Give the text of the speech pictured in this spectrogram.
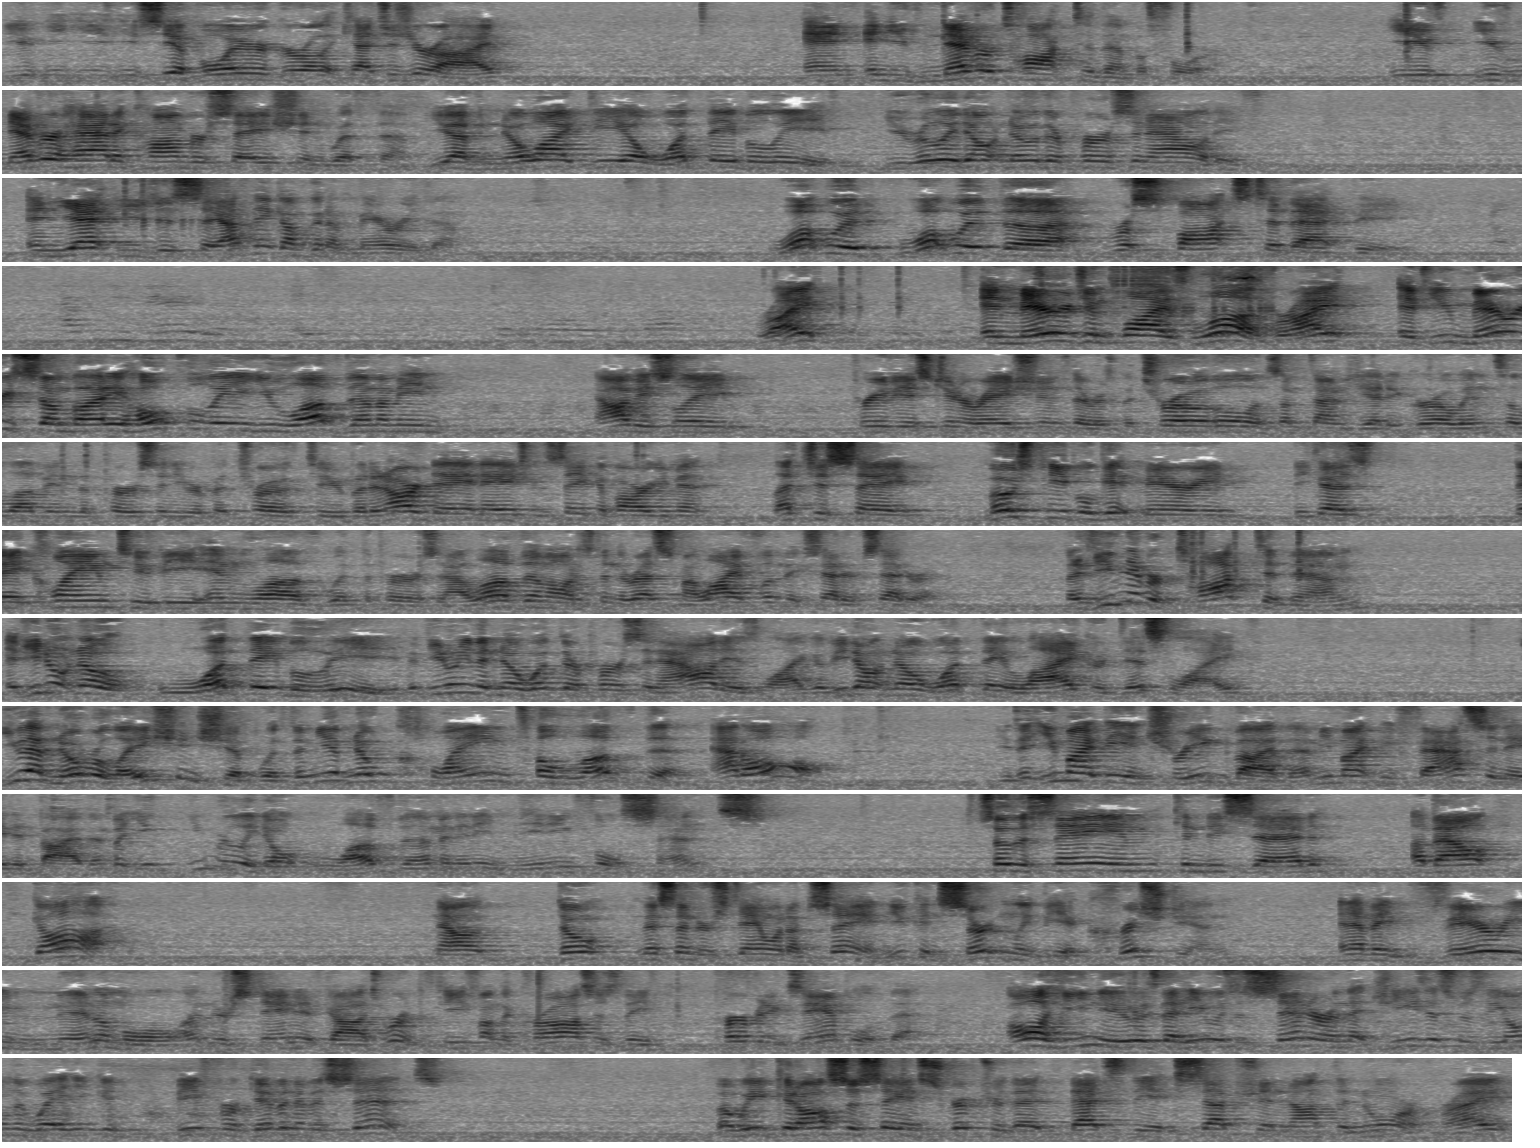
you, you, you see a boy or a girl that catches your eye, and, and you've never talked to them before. You've, you've never had a conversation with them. You have no idea what they believe. You really don't know their personality. And yet you just say, I think I'm going to marry them. What would, what would the response to that be? Right? And marriage implies love, right? If you marry somebody, hopefully you love them. I mean, obviously, previous generations there was betrothal, and sometimes you had to grow into loving the person you were betrothed to. But in our day and age, for the sake of argument, let's just say most people get married because they claim to be in love with the person. I love them, I want to spend the rest of my life with them, etc., etc. But if you've never talked to them, if you don't know what they believe, if you don't even know what their personality is like, if you don't know what they like or dislike, you have no relationship with them. You have no claim to love them at all. That you might be intrigued by them, you might be fascinated by them, but you, you really don't love them in any meaningful sense. So the same can be said about God. Now, don't misunderstand what I'm saying. You can certainly be a Christian and have a very minimal understanding of God's Word. The thief on the cross is the perfect example of that. All he knew is that he was a sinner and that Jesus was the only way he could be forgiven of his sins. But we could also say in Scripture that that's the exception, not the norm, right?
